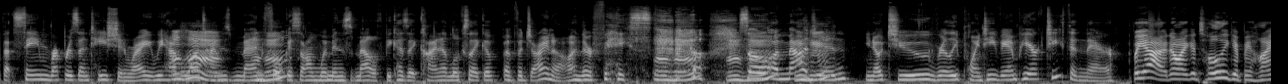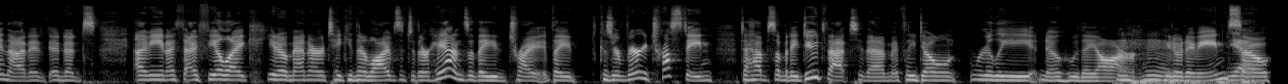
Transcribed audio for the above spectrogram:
that same representation, right? We have a lot of mm-hmm. times men mm-hmm. focus on women's mouth because it kind of looks like a, a vagina on their face. Mm-hmm. so imagine, you know, two really pointy vampiric teeth in there. But yeah, no, I can totally get behind that. And, and it's, I mean, I, th- I feel like, you know, men are taking their lives into their hands and they try, they, because you're very trusting to have somebody do that to them if they don't really know who they are. Mm-hmm. You know what I mean? Yeah. So,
